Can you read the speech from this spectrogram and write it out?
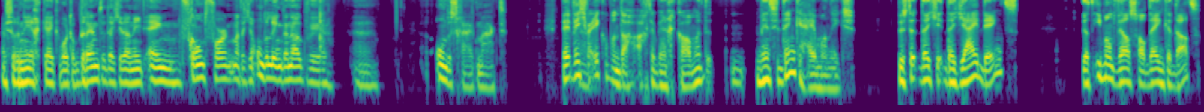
als er neergekeken wordt op Drenthe, dat je dan niet één front vormt, maar dat je onderling dan ook weer uh, onderscheid maakt. weet je waar ik op een dag achter ben gekomen? Mensen denken helemaal niks. Dus dat, dat, je, dat jij denkt dat iemand wel zal denken dat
